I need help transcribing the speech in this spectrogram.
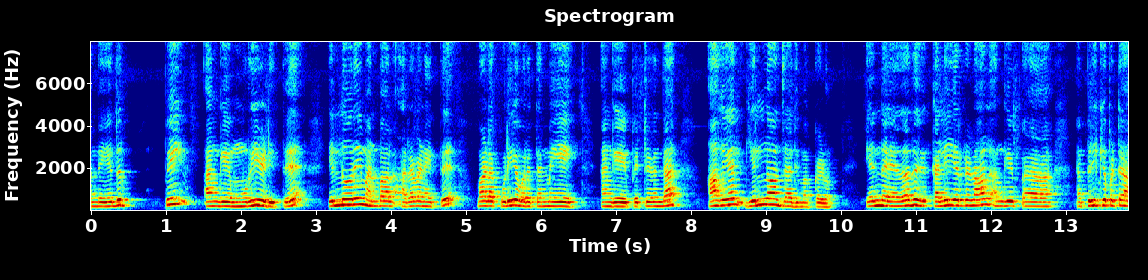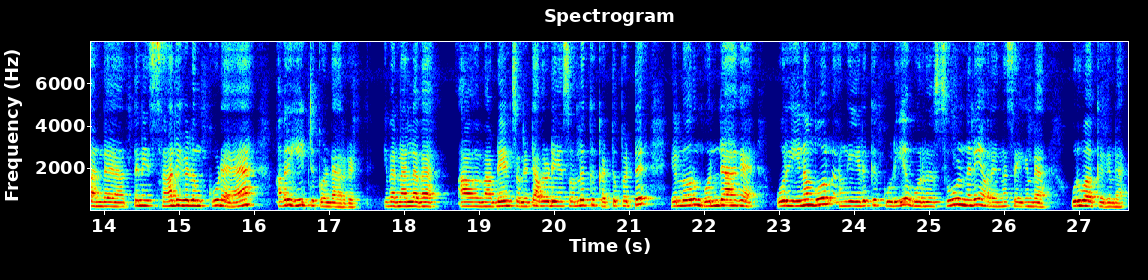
அந்த எதிர்ப்பை அங்கே முறியடித்து எல்லோரையும் அன்பால் அரவணைத்து வாழக்கூடிய ஒரு தன்மையை அங்கே பெற்றிருந்தார். ஆகையால் எல்லா ஜாதி மக்களும் எந்த அதாவது கலியர்களால் அங்கே பிரிக்கப்பட்ட அந்த அத்தனை சாதிகளும் கூட அவரை ஏற்றுக்கொண்டார்கள். இவர் நல்லவர் அப்படின்னு சொல்லிட்டு அவருடைய சொல்லுக்கு கட்டுப்பட்டு எல்லோரும் ஒன்றாக ஒரு இனம் போல் அங்கே இருக்கக்கூடிய ஒரு சூழ்நிலை அவர் என்ன செய்கின்றார்? உருவாக்குகின்றார்.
